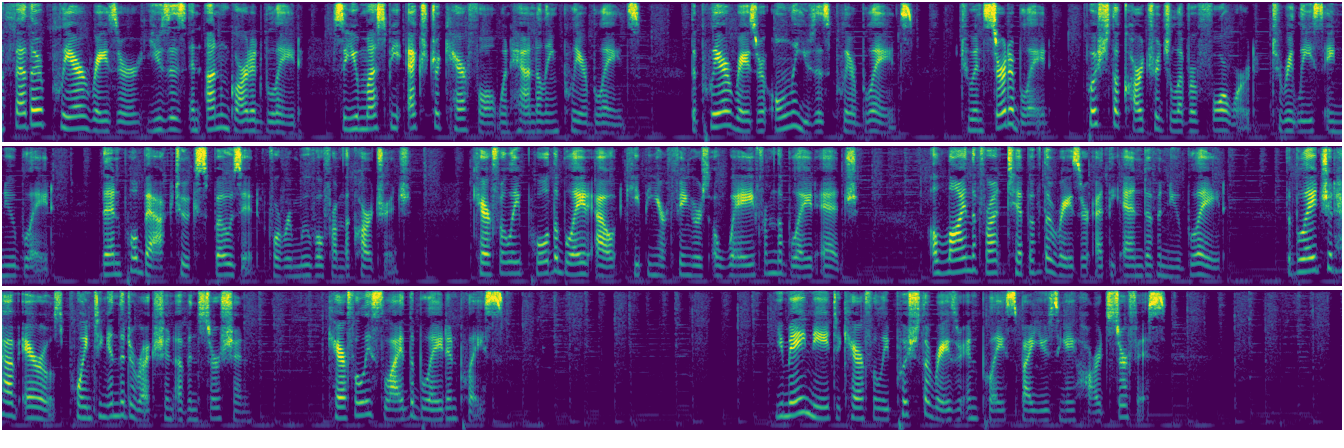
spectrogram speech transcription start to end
feather plier razor uses an unguarded blade, so you must be extra careful when handling plier blades. The plier razor only uses plier blades. To insert a blade, push the cartridge lever forward to release a new blade, then pull back to expose it for removal from the cartridge. Carefully pull the blade out, keeping your fingers away from the blade edge. Align the front tip of the razor at the end of a new blade. The blade should have arrows pointing in the direction of insertion. Carefully slide the blade in place. You may need to carefully push the razor in place by using a hard surface.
